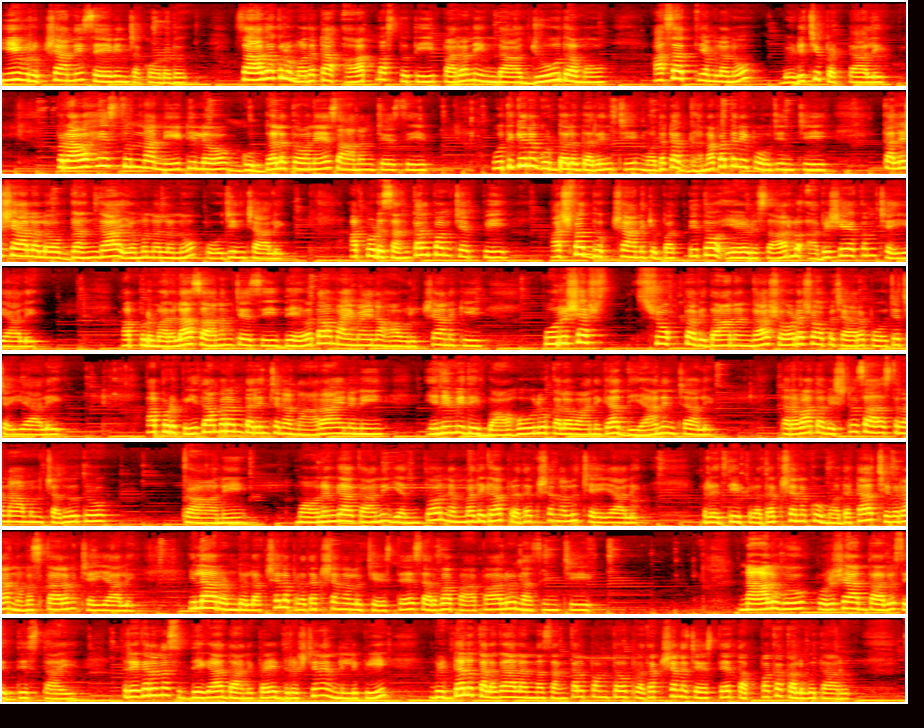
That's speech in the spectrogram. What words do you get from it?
ఈ వృక్షాన్ని సేవించకూడదు. సాధకులు మొదట ఆత్మస్థుతి పరనింద జూదము అసత్యములను విడిచిపెట్టాలి. ప్రవహిస్తున్న నీటిలో గుడ్డలతోనే స్నానం చేసి ఉతికిన గుడ్డలు ధరించి మొదట గణపతిని పూజించి కలశాలలో గంగా యమునలను పూజించాలి. అప్పుడు సంకల్పం చెప్పి అశ్వద్వృక్షానికి భక్తితో ఏడుసార్లు అభిషేకం చెయ్యాలి. అప్పుడు మరలా స్నానం చేసి దేవతామయమైన ఆ వృక్షానికి పురుష సూక్త విధానంగా షోడశోపచార పూజ చెయ్యాలి. అప్పుడు పీతాంబరం ధరించిన నారాయణుని ఎనిమిది బాహువులు కలవానిగా ధ్యానించాలి. తర్వాత విష్ణు సహస్రనామం చదువుతూ కానీ మౌనంగా కానీ ఎంతో నెమ్మదిగా ప్రదక్షిణలు చేయాలి. ప్రతి ప్రదక్షిణకు మొదట చివర నమస్కారం చేయాలి. ఇలా రెండు లక్షల ప్రదక్షిణలు చేస్తే సర్వ పాపాలు నశించి నాలుగు పురుషార్థాలు సిద్ధిస్తాయి. త్రికరణ శుద్ధిగా దానిపై దృష్టిని నిలిపి బిడ్డలు కలగాలన్న సంకల్పంతో ప్రదక్షిణ చేస్తే తప్పక కలుగుతారు.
